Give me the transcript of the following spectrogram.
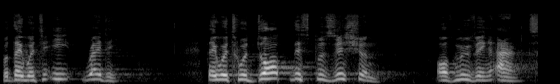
But they were to eat ready. They were to adopt this position of moving out.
